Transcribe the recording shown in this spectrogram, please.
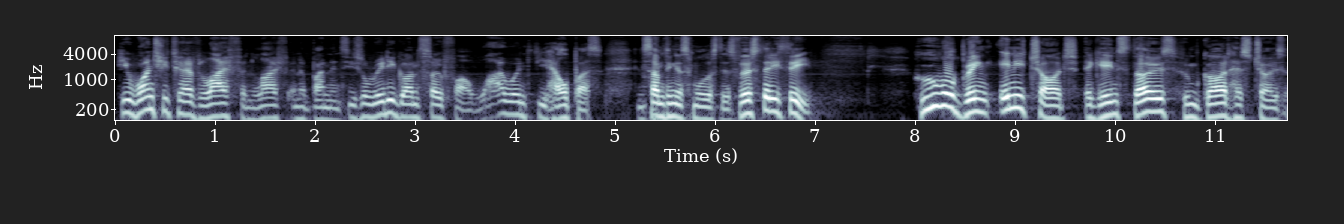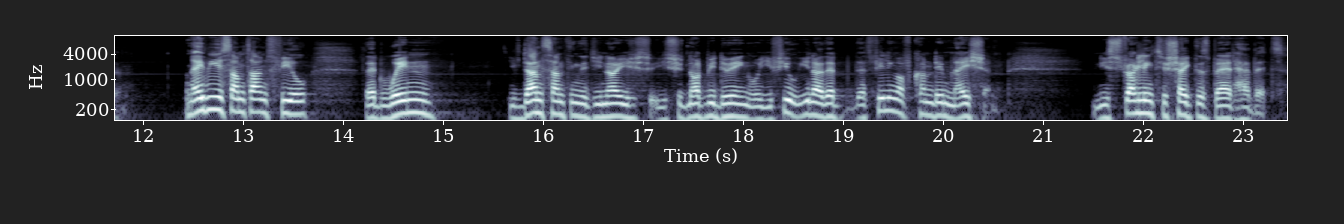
He wants you to have life and life in abundance. He's already gone so far. Why won't He help us in something as small as this? Verse 33 Who will bring any charge against those whom God has chosen? Maybe you sometimes feel that when you've done something that you know you, sh- you should not be doing, or you feel, you know, that, that feeling of condemnation, you're struggling to shake this bad habit.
